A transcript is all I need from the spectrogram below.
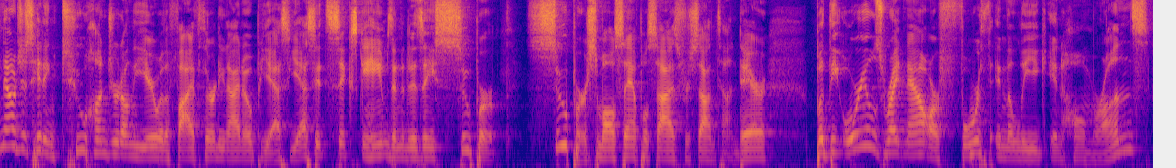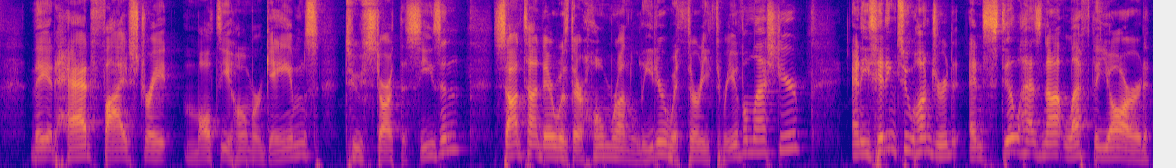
now just hitting 200 on the year with a 539 OPS. Yes, it's six games, and it is a super, super small sample size for Santander. But the Orioles right now are fourth in the league in home runs. They had had five straight multi homer games to start the season. Santander was their home run leader with 33 of them last year. And he's hitting 200 and still has not left the yard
